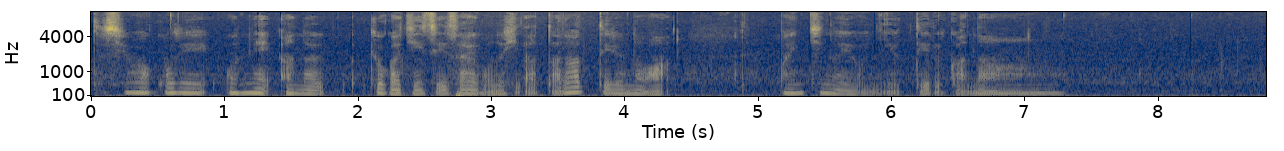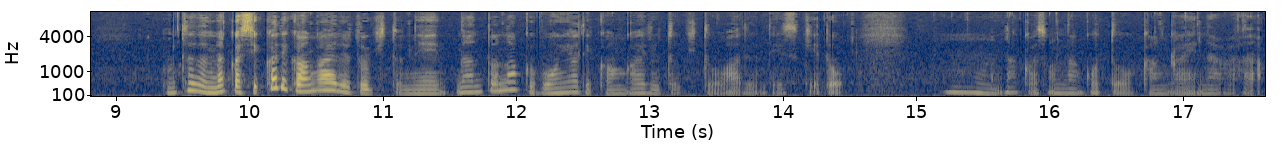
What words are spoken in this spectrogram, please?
私はこれをねあの今日が人生最後の日だったなっていうのは毎日のように言ってるかな。ただなんかしっかり考える時とねなんとなくぼんやり考える時とはあるんですけど、うん、なんかそんなことを考えながら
